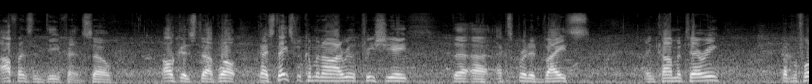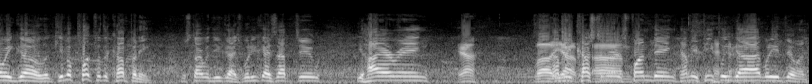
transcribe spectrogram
offense and defense. So, all good stuff. Well, guys, thanks for coming on. I really appreciate the uh, expert advice and commentary. But before we go, give a plug for the company. We'll start with you guys. What are you guys up to? You hiring? Yeah. Well, How yeah. many customers? um, funding? How many people you got? What are you doing?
